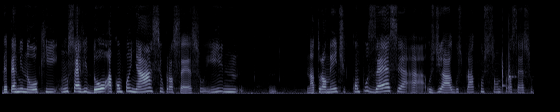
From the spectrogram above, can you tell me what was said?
determinou que um servidor acompanhasse o processo e naturalmente compusesse a, a, os diálogos para a construção do processo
